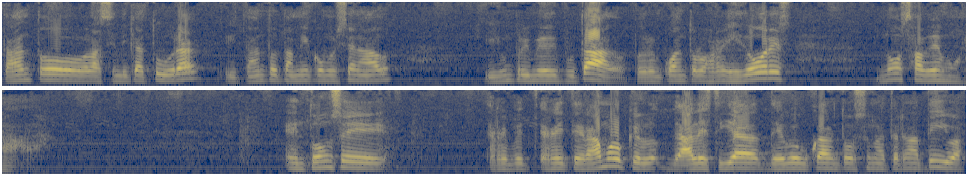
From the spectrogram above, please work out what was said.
tanto la sindicatura y tanto también como el Senado, y un primer diputado. Pero en cuanto a los regidores, no sabemos nada. Entonces, reiteramos que Alex Díaz debe buscar entonces una alternativa.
